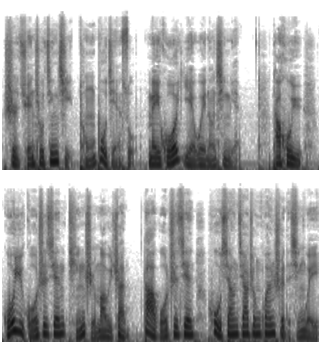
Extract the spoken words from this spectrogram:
是全球经济同步减速，美国也未能幸免。他呼吁国与国之间停止贸易战，大国之间互相加征关税的行为，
